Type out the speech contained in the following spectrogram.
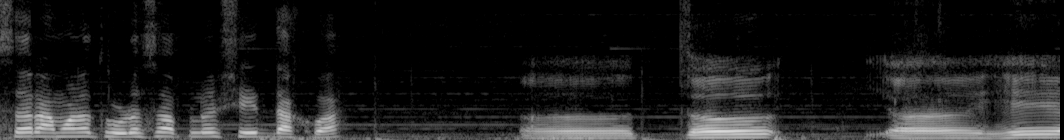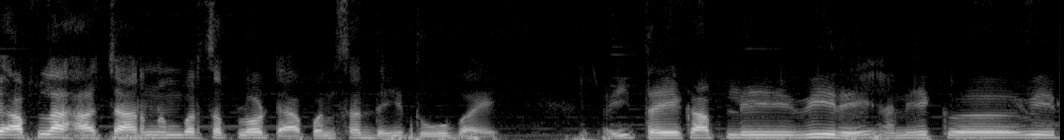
सर आम्हाला थोडंसं आपलं शेत दाखवा. तर हे आपला हा चार नंबरचा प्लॉट आहे. आपण सध्या इथं उभा आहे. इथं एक आपली विहीर आहे आणि एक विहीर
